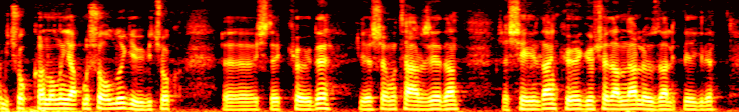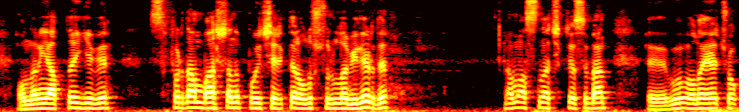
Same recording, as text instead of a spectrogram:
birçok kanalın yapmış olduğu gibi birçok e, işte köyde yaşamı tercih eden, işte şehirden köye göç edenlerle özellikle ilgili onların yaptığı gibi sıfırdan başlanıp bu içerikler oluşturulabilirdi. Ama aslında açıkçası ben e, bu olaya çok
